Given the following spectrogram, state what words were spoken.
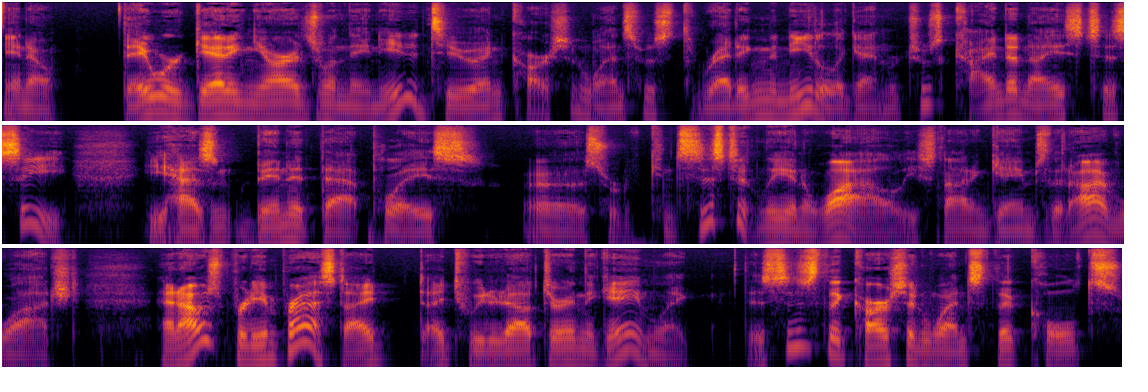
you know, they were getting yards when they needed to, and Carson Wentz was threading the needle again, which was kind of nice to see. He hasn't been at that place uh, sort of consistently in a while, at least not in games that I've watched. And I was pretty impressed. I, I tweeted out during the game, like, This is the Carson Wentz the Colts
